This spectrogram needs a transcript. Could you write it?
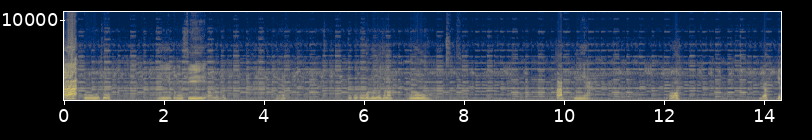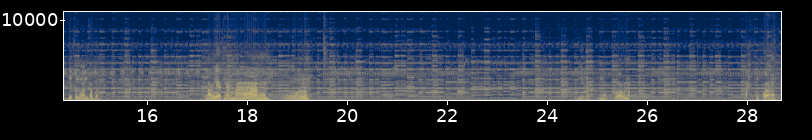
อะโอ้โถ นี่ตรงนั้สิออกแล้วก่อนนี่ครับโอ้โหโอ้โหหลุนมือฉันหน่อโอ้ปั๊บเนี่ยโอ้เดี๋ยวเก็บเดี๋ยวต้นฮอนครับบ่นลังแรกแหกมันโอ้นี่ครับเนี่ยขวมันเนาะไปคุณพ่อไป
